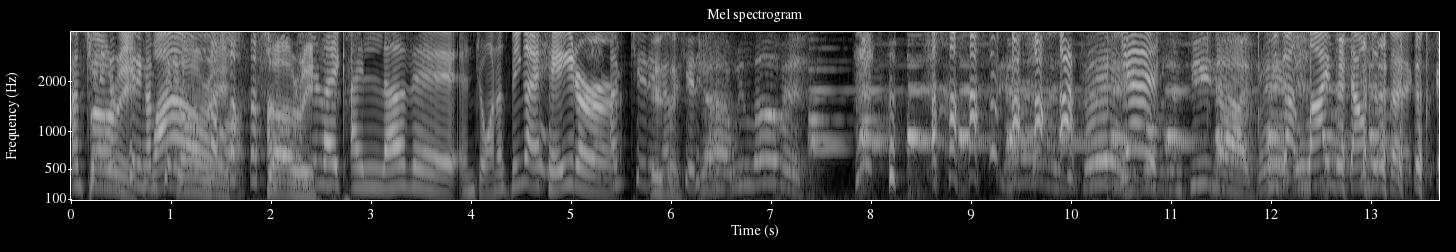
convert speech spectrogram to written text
I'm kidding. Sorry. I'm kidding. I'm Wow. kidding. Sorry, sorry. You're like, I love it. And Joanna's being a hater. I'm kidding. It's I'm like, kidding. Yeah, we love it. yeah, great. Yes. Argentina. Great. we got live sound effects.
